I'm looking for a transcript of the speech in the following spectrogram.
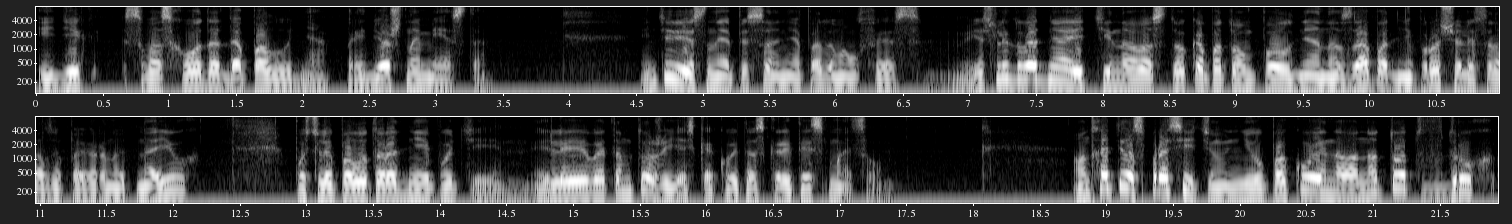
иди с восхода до полудня, придешь на место. Интересное описание, подумал Фесс. Если два дня идти на восток, а потом полдня на запад, не проще ли сразу повернуть на юг после полутора дней пути? Или в этом тоже есть какой-то скрытый смысл? Он хотел спросить у неупокоенного, но тот вдруг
